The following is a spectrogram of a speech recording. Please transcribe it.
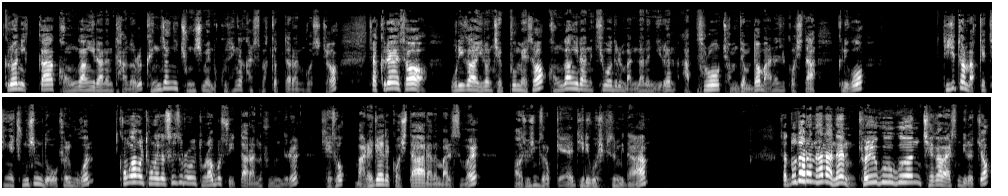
그러니까 건강이라는 단어를 굉장히 중심에 놓고 생각할 수밖에 없다는 것이죠. 자, 그래서 우리가 이런 제품에서 건강이라는 키워드를 만나는 일은 앞으로 점점 더 많아질 것이다. 그리고 디지털 마케팅의 중심도 결국은 건강을 통해서 스스로를 돌아볼 수 있다라는 부분들을 계속 말해줘야 될 것이다. 라는 말씀을 어, 조심스럽게 드리고 싶습니다. 자, 또 다른 하나는 결국은 제가 말씀드렸죠.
